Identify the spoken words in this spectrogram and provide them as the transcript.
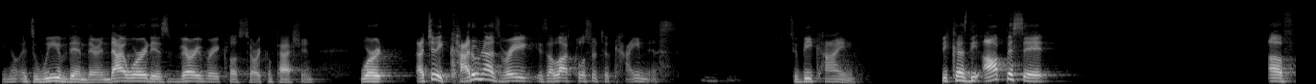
You know, it's weaved in there. And that word is very, very close to our compassion. Word, actually, karuna is, very, is a lot closer to kindness, to be kind. Because the opposite of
